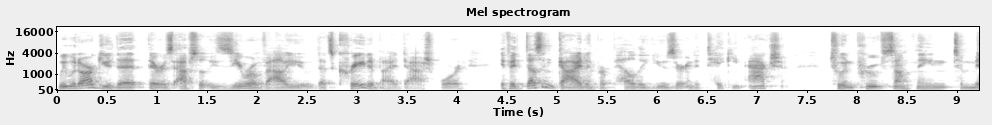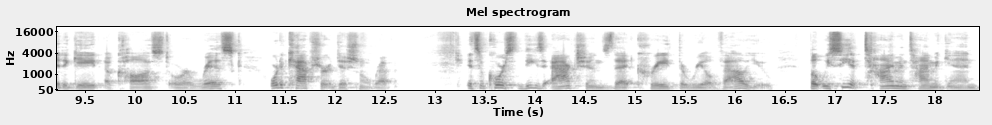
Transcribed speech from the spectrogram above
We would argue that there is absolutely zero value that's created by a dashboard if it doesn't guide and propel the user into taking action to improve something, to mitigate a cost or a risk, or to capture additional revenue. It's, of course, these actions that create the real value, but we see it time and time again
